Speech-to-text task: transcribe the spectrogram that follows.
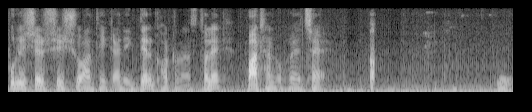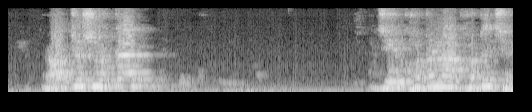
পুলিশের শীর্ষ আধিকারিকদের ঘটনাস্থলে পাঠানো হয়েছে। রাজ্য সরকার যে ঘটনা ঘটেছে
